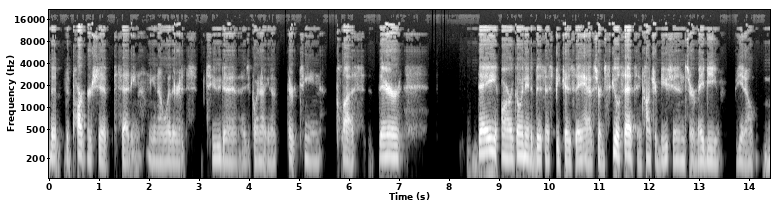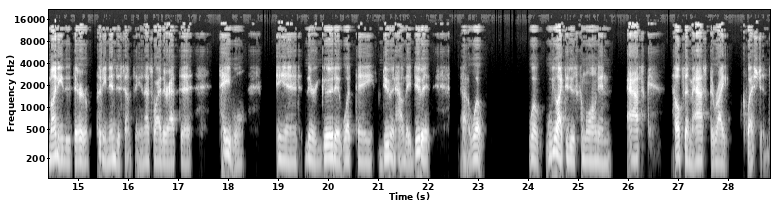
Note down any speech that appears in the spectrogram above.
the the partnership setting you know whether it's two to as you point out you know 13 plus they're they are going into business because they have certain skill sets and contributions or maybe you know money that they're putting into something and that's why they're at the table and they're good at what they do and how they do it uh, what what we like to do is come along and ask help them ask the right questions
